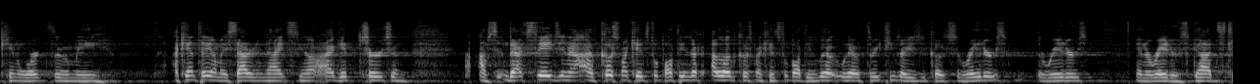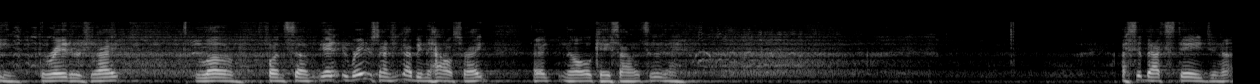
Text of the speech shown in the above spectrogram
can work through me. I can't tell you how many Saturday nights, you know, I get to church and I'm sitting backstage and I've coached my kids' football teams. I love coaching my kids' football teams. We have three teams I usually coach the Raiders, the Raiders, and the Raiders, God's team, the Raiders, right? Love them. Fun stuff. Yeah, Raiders you got to be in the house, right? Like, no, okay, silence. I sit backstage and I,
